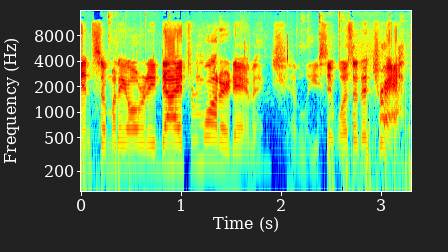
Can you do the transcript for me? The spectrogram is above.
And somebody already died from water damage. At least it wasn't a trap.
